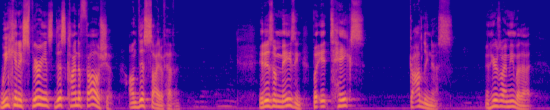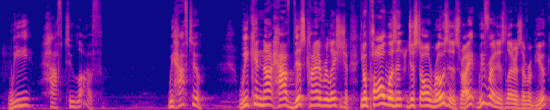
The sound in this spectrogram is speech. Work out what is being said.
we can experience this kind of fellowship on this side of heaven. It is amazing, but it takes godliness. And here's what I mean by that we have to love. We have to. We cannot have this kind of relationship. You know, Paul wasn't just all roses, right? We've read his letters of rebuke.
